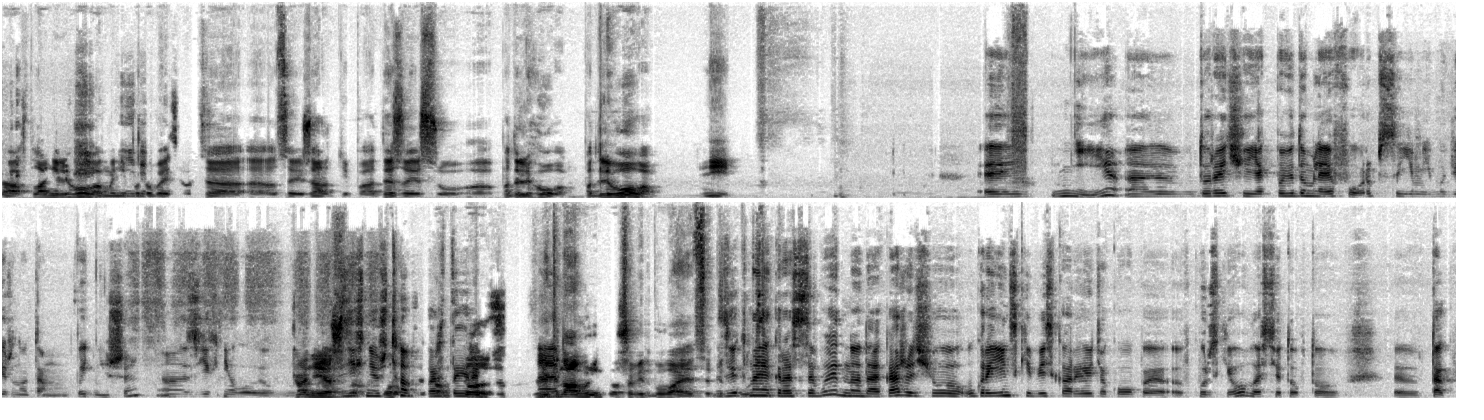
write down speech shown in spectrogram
да, в плані Львова мені Ірі. подобається оця, е, оцей жарт, типу, а де ЗСУ? Е, Під Львовом. Під Львовом? Ні. Е, ні, е, до речі, як повідомляє Forbes, їм ймовірно там видніше е, з їхнього з їхньої штаб-квартири. З вікна видно, що відбувається. під З вікна якраз це видно, да. кажуть, що українські війська риють окопи в Курській області, тобто так,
